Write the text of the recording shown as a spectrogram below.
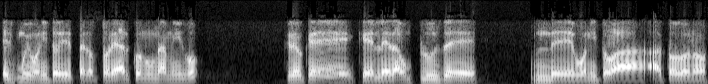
es muy bonito, pero torear con un amigo creo que, que le da un plus de, de bonito a, a todo, ¿no?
